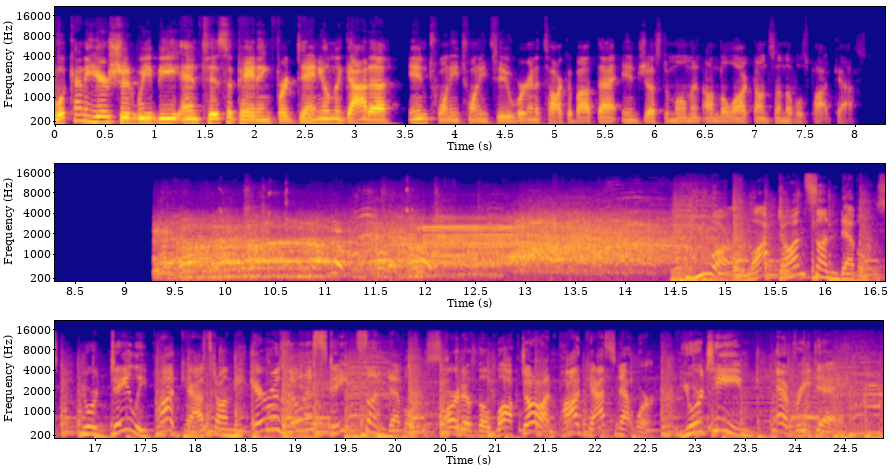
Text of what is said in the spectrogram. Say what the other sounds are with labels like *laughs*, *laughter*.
What kind of year should we be anticipating for Daniel Ngata in 2022? We're going to talk about that in just a moment on the Locked On Sun Devils podcast. You are Locked On Sun Devils, your daily podcast on the Arizona State Sun Devils, part of the Locked On Podcast Network. Your team every day.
